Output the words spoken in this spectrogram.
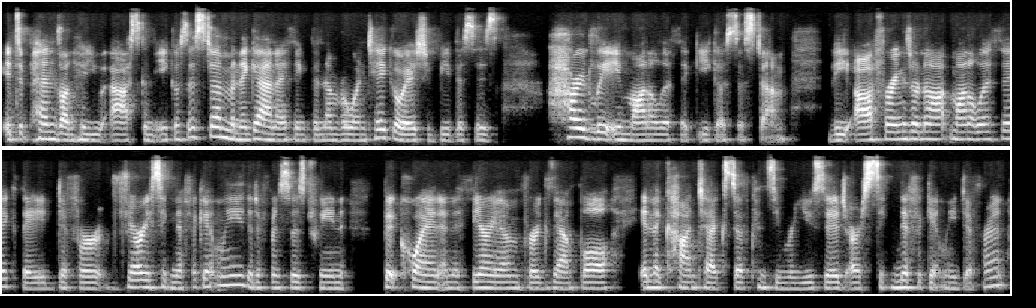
it depends on who you ask in the ecosystem. And again, I think the number one takeaway should be this is hardly a monolithic ecosystem. The offerings are not monolithic, they differ very significantly. The differences between Bitcoin and Ethereum, for example, in the context of consumer usage are significantly different.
